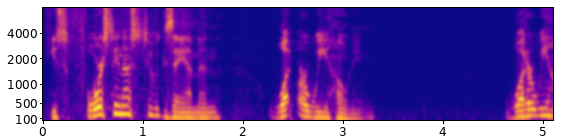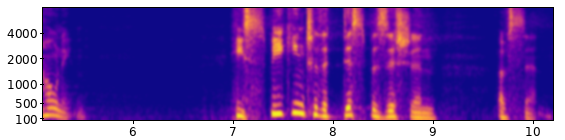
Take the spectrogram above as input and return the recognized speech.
He's forcing us to examine what are we honing? What are we honing? He's speaking to the disposition of sin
